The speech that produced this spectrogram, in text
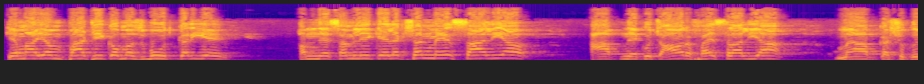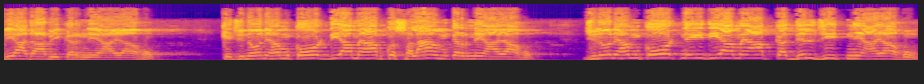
کہ مایم پارٹی کو مضبوط کریے۔ ہم نے اسمبلی کے الیکشن میں حصہ لیا۔ آپ نے کچھ اور فیصلہ لیا۔ میں آپ کا شکریہ ادا بھی کرنے آیا ہوں کہ جنہوں نے ہم کو ووٹ دیا، میں آپ کو سلام کرنے آیا ہوں۔ جنہوں نے ہم کو ووٹ نہیں دیا، میں آپ کا دل جیتنے آیا ہوں۔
